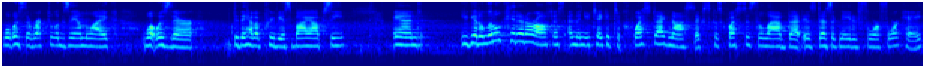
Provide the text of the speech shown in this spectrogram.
what was the rectal exam like, what was their, did they have a previous biopsy? And you get a little kit at our office and then you take it to Quest Diagnostics, because Quest is the lab that is designated for 4K,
